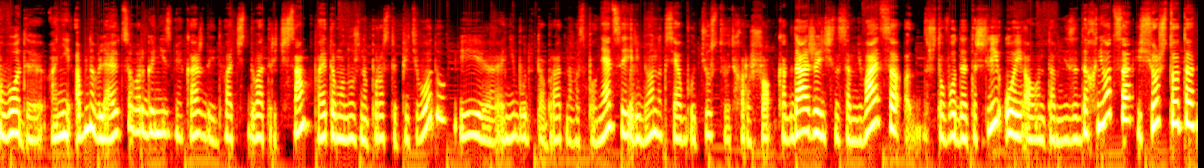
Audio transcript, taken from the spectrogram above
воды, они обновляются в организме каждые 2-3 часа, поэтому нужно просто пить воду, и они будут обратно восполняться, и ребенок себя будет чувствовать хорошо. Когда женщина сомневается, что воды отошли, ой, а он там не задохнется, еще что-то,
